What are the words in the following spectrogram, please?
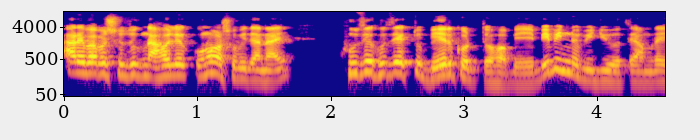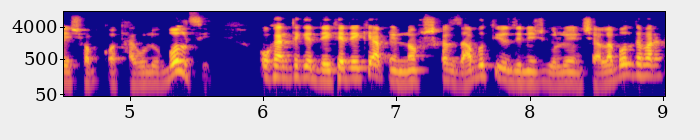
আর এভাবে সুযোগ না হলে কোনো অসুবিধা নাই। খুঁজে খুঁজে একটু বের করতে হবে। বিভিন্ন ভিডিওতে আমরা এই সব কথাগুলো বলছি। ওখান থেকে দেখে দেখে আপনি নকশা যাবতীয় জিনিসগুলো ইনশাল্লাহ বলতে পারেন।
